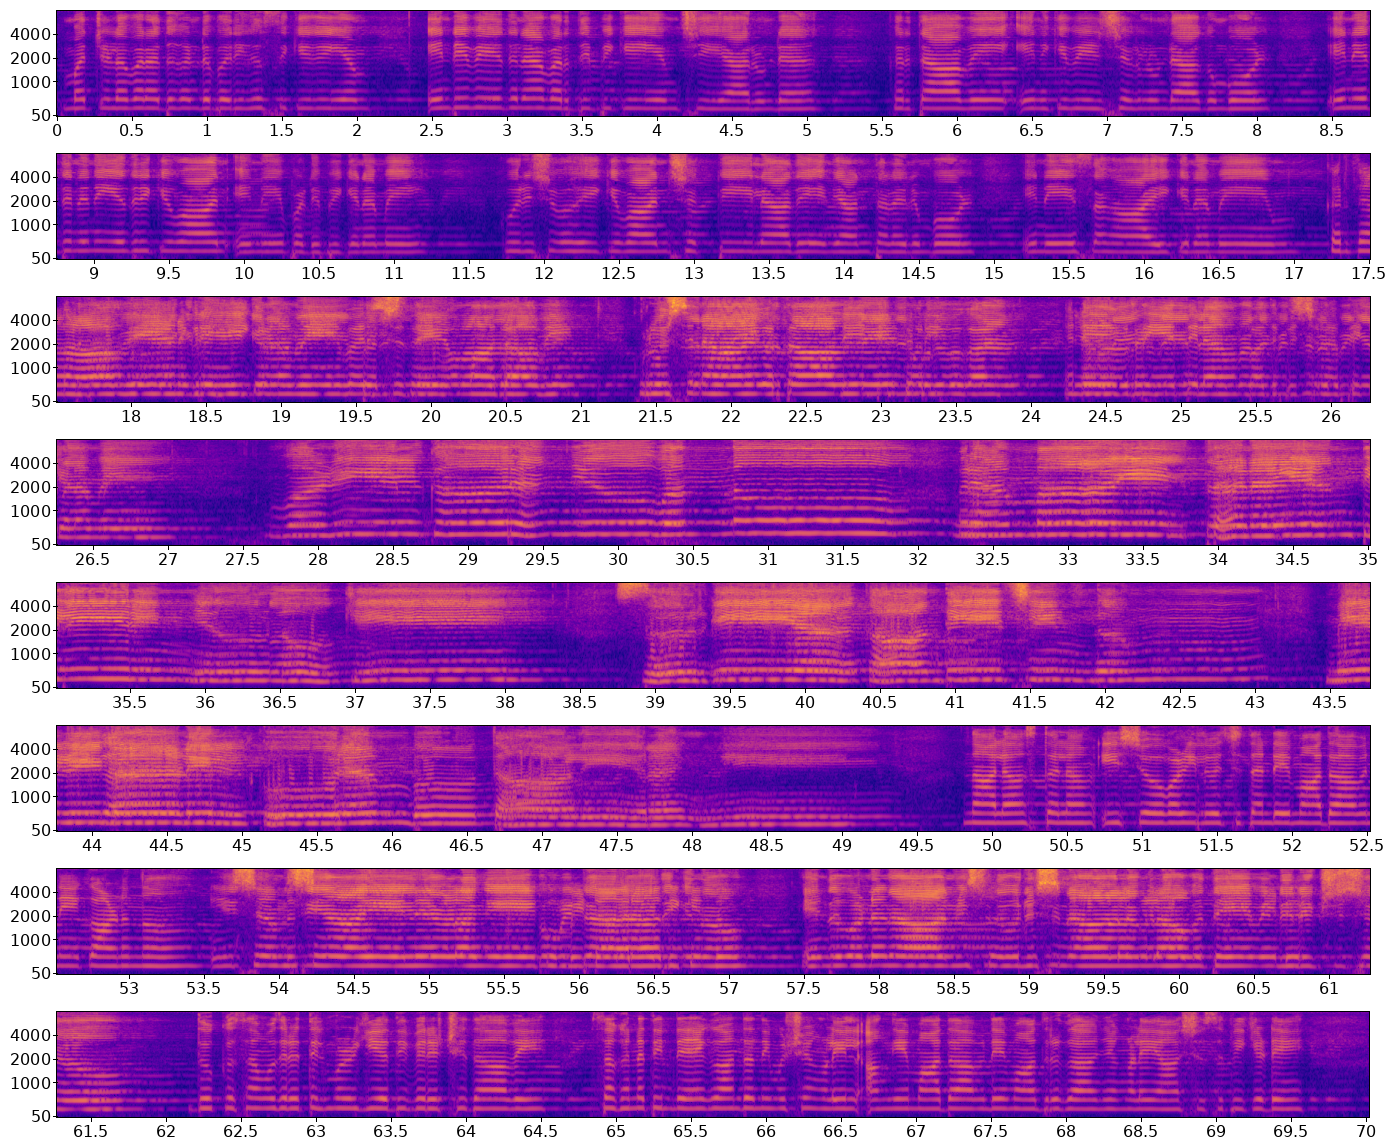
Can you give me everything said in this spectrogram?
മറ്റുള്ളവർ അത് കണ്ട് പരിഹസിക്കുകയും എന്റെ വേദന വർദ്ധിപ്പിക്കുകയും ചെയ്യാറുണ്ട്. കർത്താവെ എനിക്ക് വീഴ്ചകളുണ്ടാകുമ്പോൾ എന്നെ തന്നെ നിയന്ത്രിക്കുവാൻ എന്നെ പഠിപ്പിക്കണമേ. കുരിശു വഹിക്കുവാൻ ശക്തിയില്ലാതെ ഞാൻ തളരുമ്പോൾ എന്നെ സഹായിക്കണമേ. കർത്താവെ അനുഗ്രഹിക്കണമേ പരിശുദ്ധ മാതാവേ എന്റെ ഹൃദയത്തിലും പതിപ്പിച്ചുറപ്പിക്കണമേ. വഴിയിൽ കരഞ്ഞു വന്നു. ബ്രഹ്മയെ തനയൻ തിരിഞ്ഞു നോക്കി. സ്വർഗീയ കാന്തി ചിന്തും മിഴികളിൽ കൂരമ്പു താളിറങ്ങി. നാലാം സ്ഥലം ഈശോ വഴിയിൽ വെച്ച് തന്റെ മാതാവിനെ കാണുന്നു. ആരാധിക്കുന്നു. എന്തുകൊണ്ട് ഞാൻ ലോകത്തെ വേണ്ടി രക്ഷിച്ചു? ദുഃഖസമുദ്രത്തിൽ മുഴുകിയ ദിവ്യരക്ഷിതാവേ സഹനത്തിന്റെ ഏകാന്ത നിമിഷങ്ങളിൽ അങ്ങേ മാതാവിന്റെ മാതൃക ഞങ്ങളെ ആശ്വസിപ്പിക്കട്ടെ.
